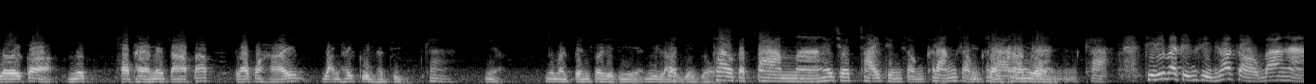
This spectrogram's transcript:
เลยก็นึกพอแผ่เมตตาปั๊บเราก็หายวันให้คืนทันทีค่ะเนี่ย นี่มันเป็นเพราะเหตุนี้นี่เราโยโย่เท่ากับตามมาให้ชดใช้ถึงสองครั้งสองคราสองครั้งแล้วกันเลยค่ะ ทีนี้มาถึงศีลข้อสองบ้างค่ะ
